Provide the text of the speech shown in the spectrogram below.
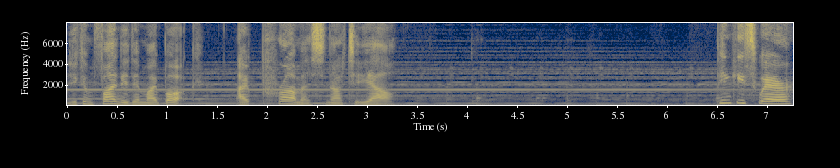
you can find it in my book. I promise not to yell. Pinky swear.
